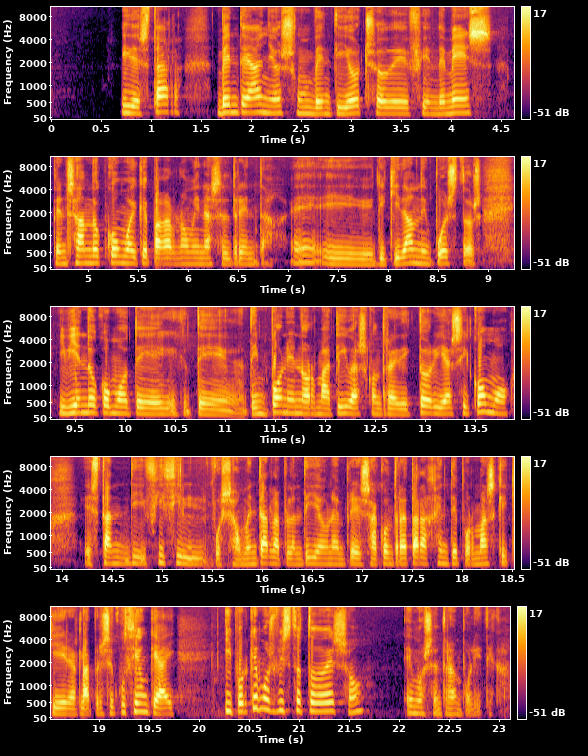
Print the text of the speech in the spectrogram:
Y de estar 20 años, un 28 de fin de mes, pensando cómo hay que pagar nóminas el 30 ¿eh? y liquidando impuestos y viendo cómo te, te, imponen normativas contradictorias y cómo es tan difícil pues, aumentar la plantilla de una empresa, contratar a gente por más que quieras, la persecución que hay. ¿Y por qué hemos visto todo eso? Hemos entrado en política.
